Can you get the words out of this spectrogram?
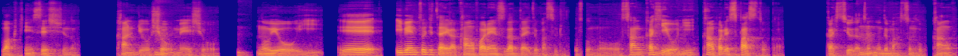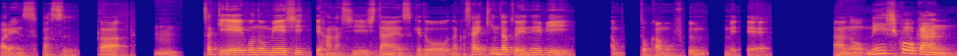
ワクチン接種の完了証明書の用意、でイベント自体がカンファレンスだったりとかするとその参加費用にカンファレンスパスとかが必要だと思うので、まあ、そのカンファレンスパスかうん。さっき英語の名詞って話したんですけど、なんか最近だと NAB とかも含めて、あの名刺交換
